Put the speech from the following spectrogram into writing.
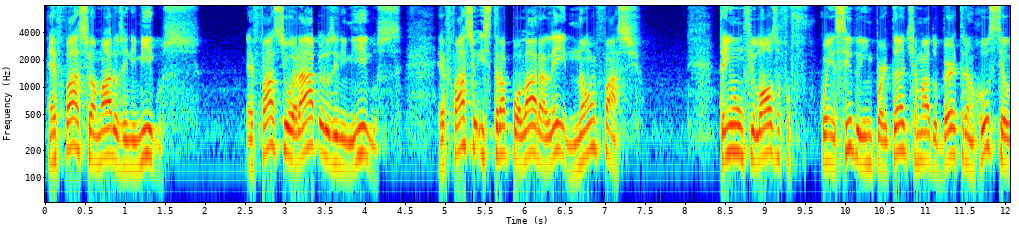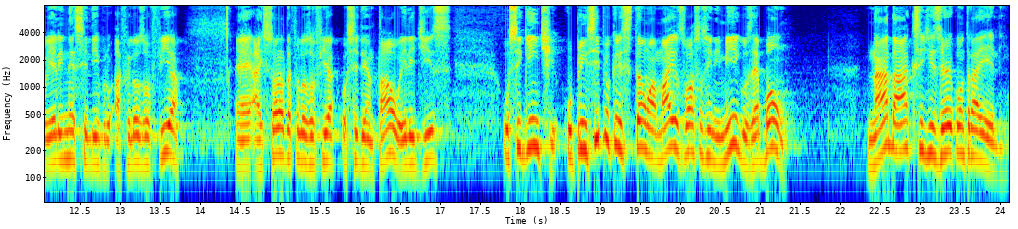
É fácil amar os inimigos? É fácil orar pelos inimigos? É fácil extrapolar a lei? Não é fácil. Tem um filósofo conhecido e importante chamado Bertrand Russell, e ele nesse livro A Filosofia, é, a História da Filosofia Ocidental, ele diz o seguinte: o princípio cristão amai os vossos inimigos é bom, nada há que se dizer contra ele.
